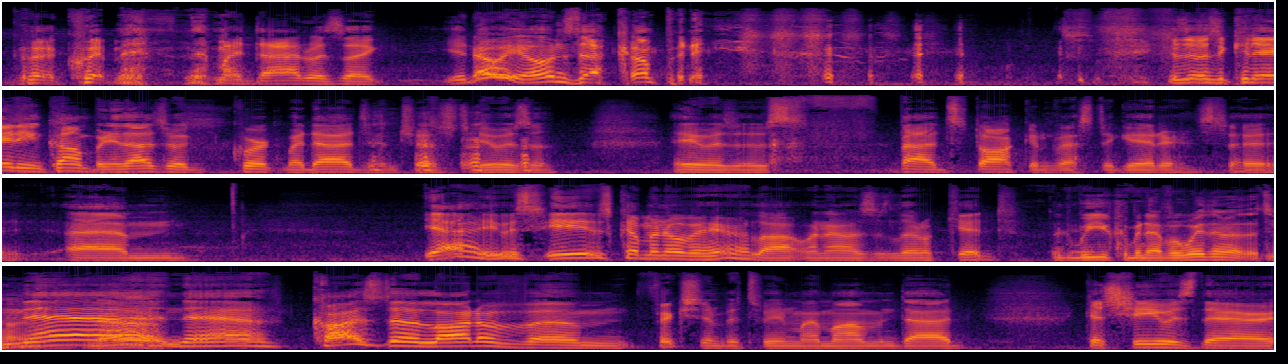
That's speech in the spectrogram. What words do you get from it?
equipment. And my dad was like, "You know, he owns that company." Because it was a Canadian company. That's what quirked my dad's interest. He was a he was a bad stock investigator. So um, yeah, he was he was coming over here a lot when I was a little kid. Were you coming over with him at the time? Nah, nah. Caused a lot of um, friction between my mom and dad because she was there,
